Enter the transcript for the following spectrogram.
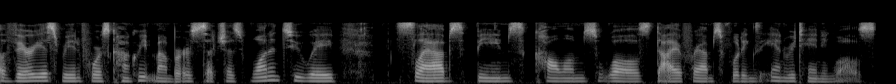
of various reinforced concrete members such as one and two way slabs, beams, columns, walls, diaphragms, footings, and retaining walls.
